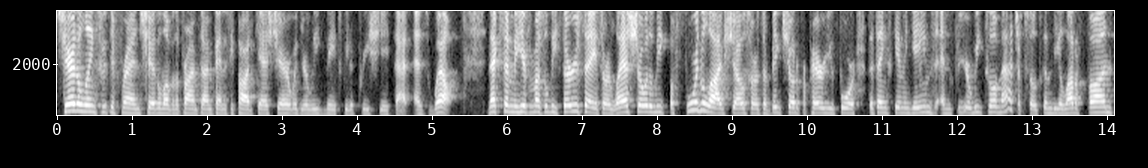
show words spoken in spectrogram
share the links with your friends, share the love of the Primetime Fantasy Podcast, share it with your league mates. We'd appreciate that as well. Next time we hear from us will be Thursday. It's our last show of the week before the live show. So it's our big show to prepare you for the Thanksgiving games and for your week 12 matchup. So it's going to be a lot of fun.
